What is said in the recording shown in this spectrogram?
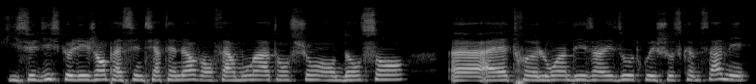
qu'ils se disent que les gens passés une certaine heure vont faire moins attention en dansant, euh, à être loin des uns les autres ou des choses comme ça. Mais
